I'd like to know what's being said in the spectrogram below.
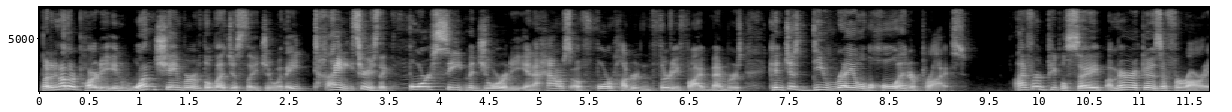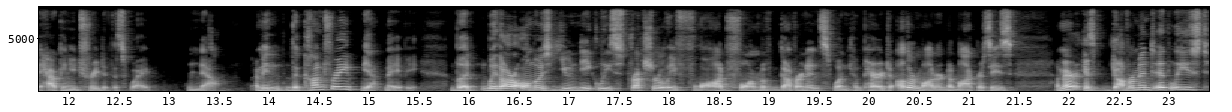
but another party in one chamber of the legislature with a tiny, seriously, like four seat majority in a House of 435 members can just derail the whole enterprise. I've heard people say, America is a Ferrari, how can you treat it this way? No, I mean, the country, yeah, maybe. But with our almost uniquely structurally flawed form of governance when compared to other modern democracies, America's government, at least,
